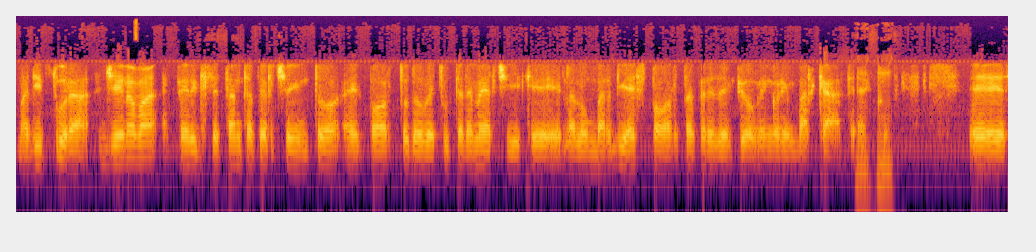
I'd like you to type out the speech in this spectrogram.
ma addirittura Genova per il 70% è il porto dove tutte le merci che la Lombardia esporta, per esempio, vengono imbarcate. ecco. Eh,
